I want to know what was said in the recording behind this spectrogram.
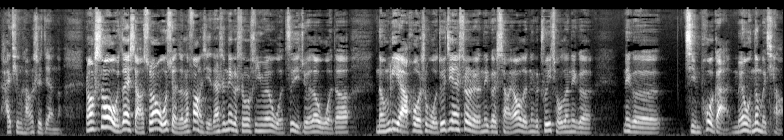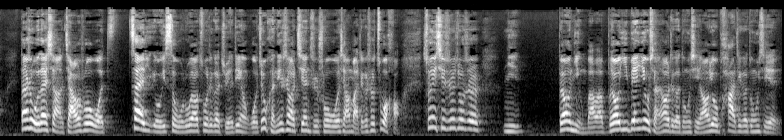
还挺长时间的。然后事后我在想，虽然我选择了放弃，但是那个时候是因为我自己觉得我的能力啊，或者是我对这件事儿的那个想要的那个追求的那个那个紧迫感没有那么强。但是我在想，假如说我再有一次，我如果要做这个决定，我就肯定是要坚持说我想把这个事儿做好。所以其实就是你不要拧巴吧，不要一边又想要这个东西，然后又怕这个东西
